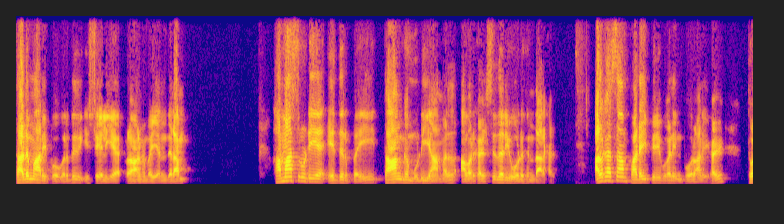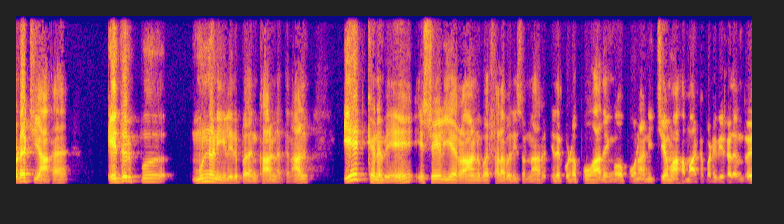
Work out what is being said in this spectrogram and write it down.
தடுமாறி போகிறது இஸ்ரேலிய ராணுவ எந்திரம் ஹமாஸினுடைய எதிர்ப்பை தாங்க முடியாமல் அவர்கள் சிதறி ஓடுகின்றார்கள். அல்கசாம் படைப்பிரிவுகளின் போராளிகள் தொடர்ச்சியாக எதிர்ப்பு முன்னணியில் இருப்பதன் காரணத்தினால் ஏற்கனவே இஸ்ரேலிய ராணுவ தளபதி சொன்னார் இதற்குள்ள போகாதீங்கோ போனால் நிச்சயமாக மாட்டப்படுவீர்கள் என்று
